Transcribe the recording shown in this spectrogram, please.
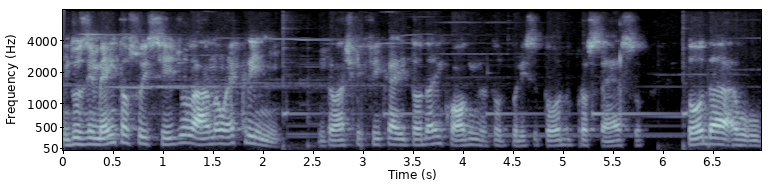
induzimento ao suicídio lá não é crime. Então acho que fica aí toda a incógnita, todo, por isso todo o processo, toda o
